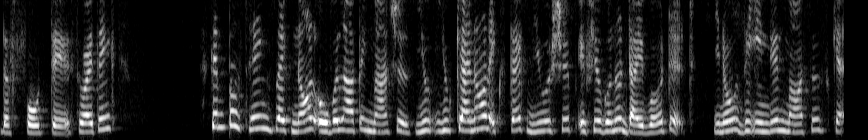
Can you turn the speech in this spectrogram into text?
the fourth day. So I think simple things like not overlapping matches. You you cannot expect viewership if you're going to divert it. You know the indian masses can,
